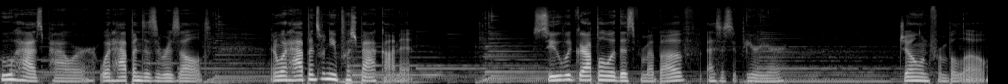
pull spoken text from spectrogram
who has power, what happens as a result, and what happens when you push back on it. Sue would grapple with this from above as a superior, Joan from below.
